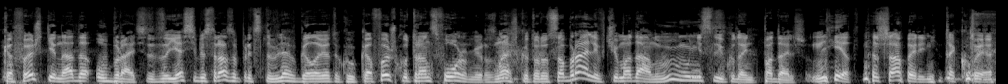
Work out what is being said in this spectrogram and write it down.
кафешки надо убрать. Я себе сразу представляю в голове такую кафешку-трансформер, знаешь, которую собрали в чемодан, вы унесли куда-нибудь подальше. Нет, на Шамаре не такое.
